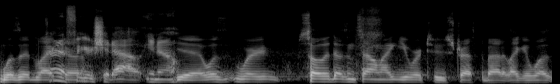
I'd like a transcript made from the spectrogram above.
Was it like trying to uh, figure shit out. You know. Yeah, it was where so it doesn't sound like you were too stressed about it. Like it was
